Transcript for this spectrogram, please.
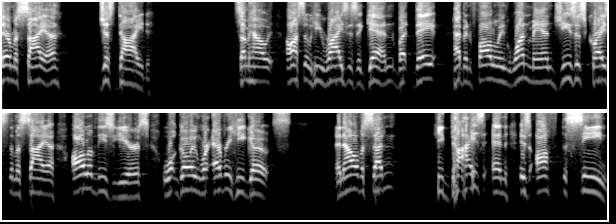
Their Messiah just died. Somehow, also, he rises again, but they have been following one man, Jesus Christ, the Messiah, all of these years, going wherever he goes. And now all of a sudden, he dies and is off the scene.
